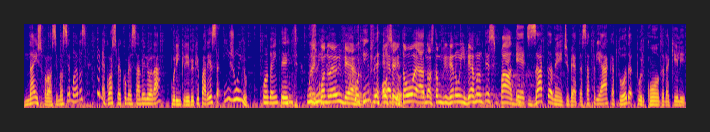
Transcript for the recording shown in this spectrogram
nas próximas semanas e o negócio vai começar a melhorar, por incrível que pareça, em junho, quando gente um É, junho- Quando é o inverno. O inverno. Ou seja, então é, nós estamos vivendo um inverno antecipado. Exatamente, Beto. Essa friaca toda, por conta daquele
